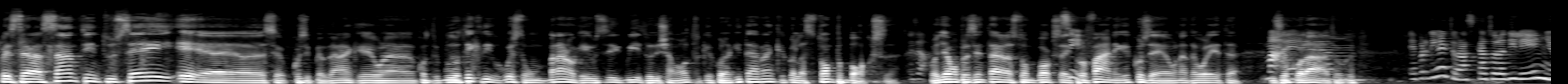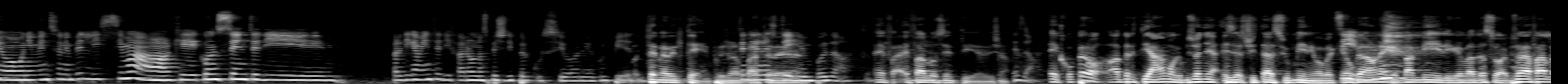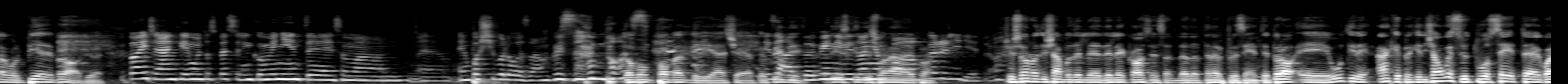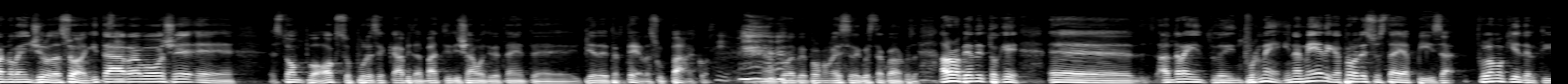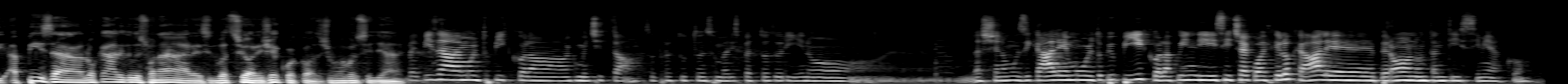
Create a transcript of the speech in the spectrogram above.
Questo era Something to Say e eh, se, così per dare anche una, un contributo tecnico, questo è un brano che hai eseguito, diciamo, oltre che con la chitarra, anche con la Stomp Box. Esatto. Vogliamo presentare la Stomp Box ai Sì. profani? Che cos'è? Una tavoletta Ma di cioccolato? È, è praticamente una scatola di legno, un'invenzione bellissima che consente di praticamente di fare una specie di percussione col piede. Tenere il tempo, diciamo, Tenere il tempo, esatto. E, fa- e farlo sentire, diciamo. Esatto. Ecco, però avvertiamo che bisogna esercitarsi un minimo, perché Sì. non è che bambini che va da soli, bisogna farlo col piede proprio. eh. E poi c'è anche molto spesso l'inconveniente, insomma, eh, è un po' scivolosa questa box. Dopo un po' va via, certo. Esatto, quindi, rischi di bisogna un po' corrergli dietro. Ci sono diciamo delle, delle cose da, da tenere presente, però è utile anche perché diciamo questo è il tuo set eh, quando vai in giro da sola, chitarra, voce e stomp box, oppure se capita batti diciamo direttamente il piede per terra sul palco. Sì. Eh, dovrebbe proprio essere questa qua la cosa. Allora abbiamo detto che eh, andrai in, in tournée in America, però adesso stai a Pisa. Volevamo chiederti a Pisa locali dove suonare, situazioni, c'è qualcosa, ci puoi consigliare? Beh, Pisa è molto piccola come città, soprattutto insomma, rispetto a Torino. eh, La scena musicale è molto più piccola, quindi sì, c'è qualche locale, però non tantissimi, ecco.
